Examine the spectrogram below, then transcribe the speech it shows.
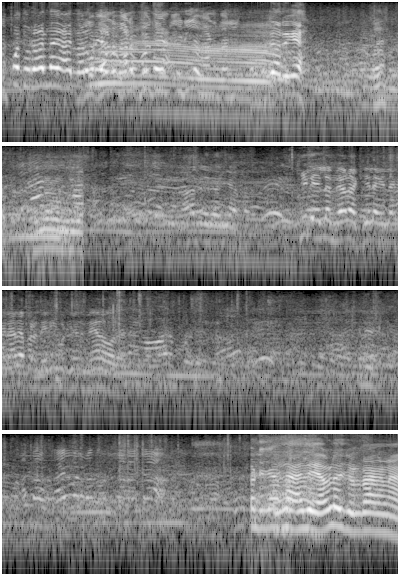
முப்பத்தோரு ரூபாயா? யார் தர முடியாது? இல்லை வேண்டாம் உள்ளே வருங்க. கீழே இல்ல மேல கீழே இல்லைங்கனால அப்புறம் நெருங்கி முடியாது மேல வரும். அது எவ்வளோ சொல்கிறாங்கண்ணா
